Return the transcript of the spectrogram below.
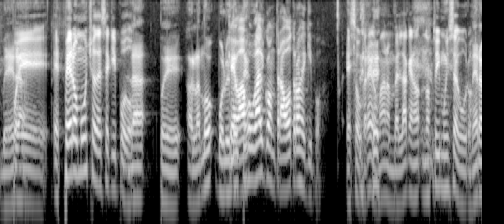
Mira. Pues espero mucho de ese equipo 2. La- pues hablando, volviendo Que va a jugar contra otros equipos. Eso creo, mano. En verdad que no, no estoy muy seguro. Mira,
